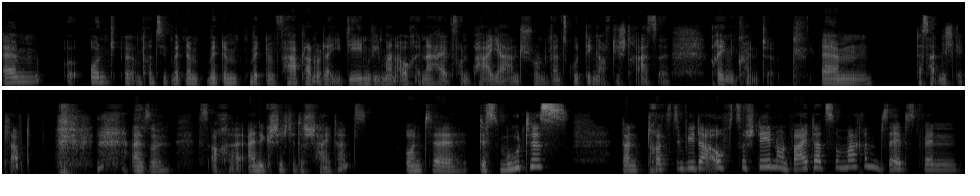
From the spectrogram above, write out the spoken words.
Ähm, und äh, im Prinzip mit einem, mit, einem, mit einem Fahrplan oder Ideen, wie man auch innerhalb von ein paar Jahren schon ganz gut Dinge auf die Straße bringen könnte. Ähm, das hat nicht geklappt. also ist auch äh, eine Geschichte des Scheiterns und äh, des Mutes, dann trotzdem wieder aufzustehen und weiterzumachen, selbst wenn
